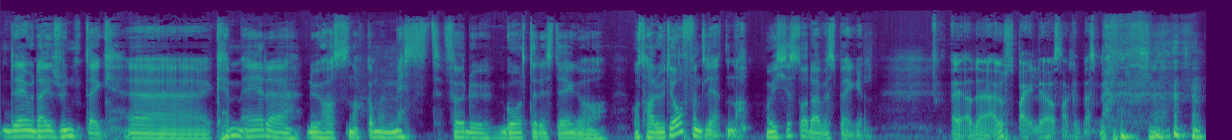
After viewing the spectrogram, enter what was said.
Det er jo de rundt deg. Eh, hvem er det du har snakka med mest før du går til det steget og og tar det ut i offentligheten, da, og ikke står der ved speilet. Ja, det er jo speilet jeg har snakket mest med.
